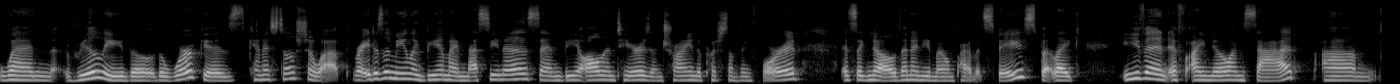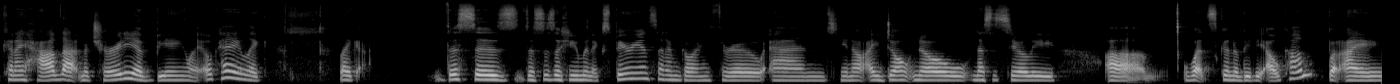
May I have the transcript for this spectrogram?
when really the the work is can I still show up, right? It doesn't mean like be in my messiness and be all in tears and trying to push something forward. It's like no, then I need my own private space. But like even if I know I'm sad, um, can I have that maturity of being like okay, like like this is this is a human experience that I'm going through, and you know I don't know necessarily. Um, what's going to be the outcome. But I,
